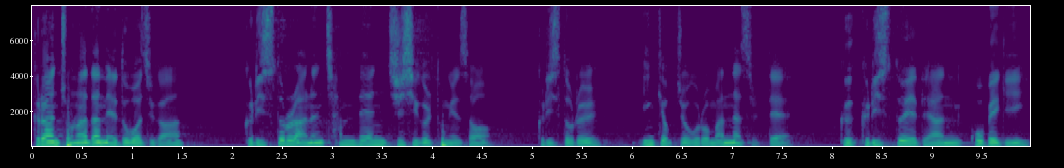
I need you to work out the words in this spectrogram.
그러한 조나단 에드워즈가 그리스도를 아는 참된 지식을 통해서 그리스도를 인격적으로 만났을 때 그 그리스도에 대한 고백이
